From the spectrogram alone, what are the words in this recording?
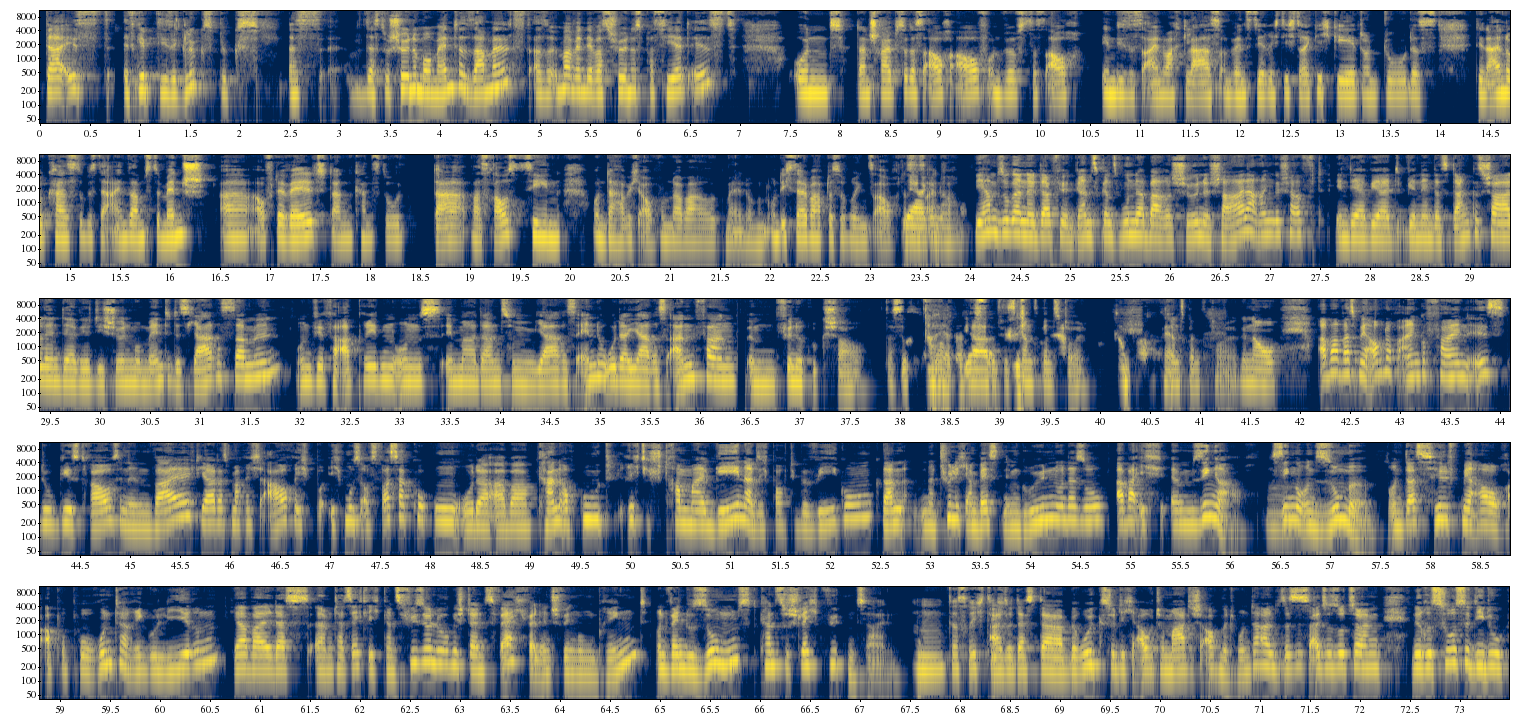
da ist, es gibt diese Glücksbüchs dass, dass du schöne Momente sammelst, also immer wenn dir was Schönes passiert ist. Und dann schreibst du das auch auf und wirfst das auch in dieses Einmachglas. Und wenn es dir richtig dreckig geht und du das den Eindruck hast, du bist der einsamste Mensch äh, auf der Welt, dann kannst du da was rausziehen und da habe ich auch wunderbare Rückmeldungen. Und ich selber habe das übrigens auch. Das ja, genau. Wir haben sogar eine dafür ganz, ganz wunderbare, schöne Schale angeschafft, in der wir, wir nennen das Dankesschale, in der wir die schönen Momente des Jahres sammeln und wir verabreden uns immer dann zum Jahresende oder Jahresanfang ähm, für eine Rückschau. Das ist, ah, ja, das, ja, das ist ganz, ganz toll. Super. Ganz, ganz toll, genau. Aber was mir auch noch eingefallen ist, du gehst raus in den Wald, ja, das mache ich auch. Ich, ich muss aufs Wasser gucken oder aber kann auch gut richtig stramm mal gehen. Also ich brauche die Bewegung. Dann natürlich am besten im Grünen oder so. Aber ich ähm, singe auch. Ich singe und summe. Und das hilft mir auch, apropos runterregulieren, ja, weil das ähm, tatsächlich ganz physiologisch dein Zwerchfell in Schwingung bringt. Und wenn du summst, kannst du schlecht wütend sein. Mhm, das ist richtig. Also, dass da beruhigst du dich automatisch auch mit runter. Also, das ist also sozusagen eine Ressource, die du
